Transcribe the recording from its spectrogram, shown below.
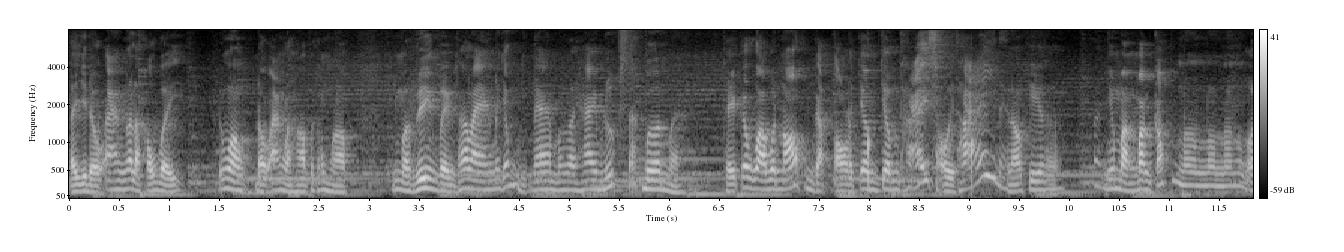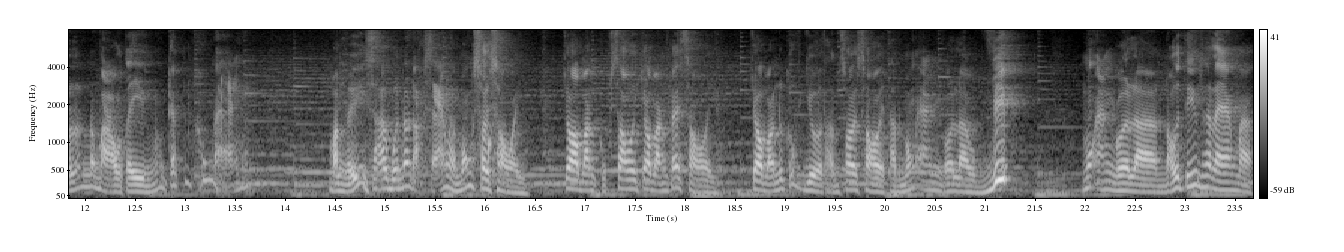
Tại vì đồ ăn nó là khẩu vị đúng không? Đồ ăn là hợp hay không hợp. Nhưng mà riêng về thái lan nó giống việt nam mọi người hai nước sát bên mà. Thì cái qua bên nó cũng gặp toàn là chôm chôm thái sồi thái này nọ kia thôi. Nhưng mà bangkok nó nó nó, nó gọi nó, nó bào tiền nó cách khốn nạn. Bạn nghĩ sao bên nó đặc sản là món xôi sòi cho bằng cục xôi cho bằng trái sòi cho bằng nước cốt dừa thành xôi sòi thành món ăn gọi là vip món ăn gọi là nổi tiếng thái lan mà.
